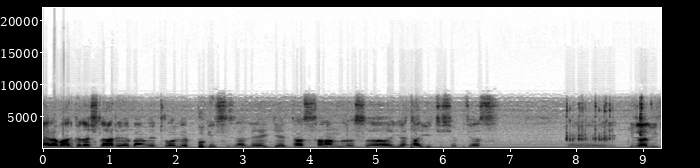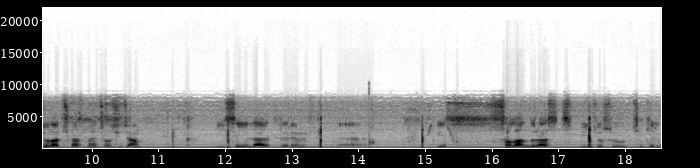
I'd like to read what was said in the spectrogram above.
Merhaba arkadaşlar ben Vetrol ve bugün sizlerle GTA San Andreas'a yatay geçiş yapacağız. Ee, güzel videolar çıkartmaya çalışacağım. İyi seyirler dilerim. Ee, bir San Andreas videosu çekelim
